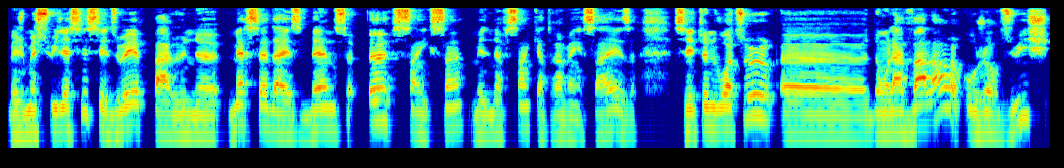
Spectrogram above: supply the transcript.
mais je me suis laissé séduire par une Mercedes-Benz E500 1996. C'est une voiture dont la valeur aujourd'hui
